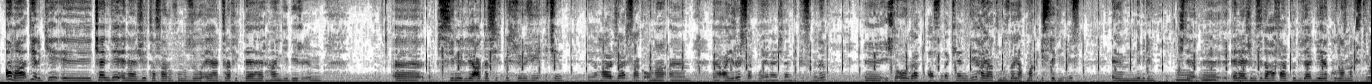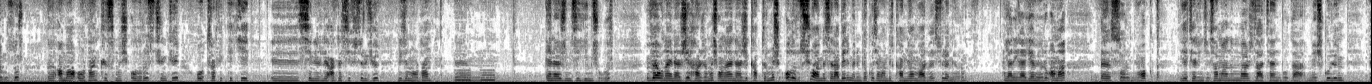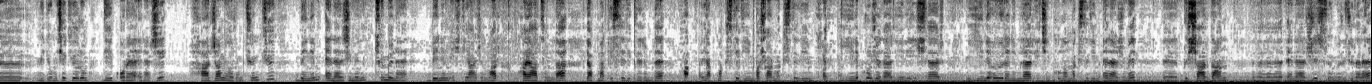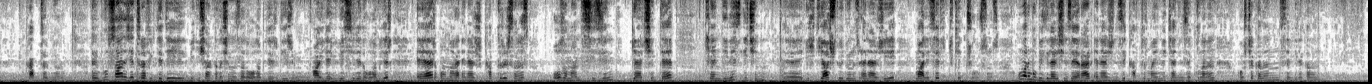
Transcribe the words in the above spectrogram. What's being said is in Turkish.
Ama diyelim ki e, kendi enerji tasarrufumuzu eğer trafikte herhangi bir e, sinirli, agresif bir sürücü için e, harcarsak, ona e, e, ayırırsak bu enerjiden bir kısmını e, işte orada aslında kendi hayatımızda yapmak istediğimiz ne bileyim işte e, enerjimizi daha farklı güzel bir yere kullanmak istiyoruzdur. E, ama oradan kısmış oluruz. Çünkü o trafikteki e, sinirli, agresif sürücü bizim oradan enerjimizi yemiş olur ve ona enerji harcamış, ona enerji kaptırmış oluruz. Şu an mesela benim önümde kocaman bir kamyon var ve süremiyorum. Yani ilerleyemiyorum ama e, sorun yok. Yeterince zamanım var. Zaten burada meşgulüm. E, videomu çekiyorum deyip oraya enerji harcamıyorum. Çünkü benim enerjimin tümüne benim ihtiyacım var. Hayatımda yapmak istediklerimde yapmak istediğim, başarmak istediğim yeni projeler, yeni işler, yeni öğrenimler için kullanmak istediğim enerjimi e, dışarıdan enerji sömürücülere kaptırmıyorum. Bu sadece trafikte değil, bir iş arkadaşınızla da olabilir, bir aile üyesiyle de olabilir. Eğer onlara enerji kaptırırsanız o zaman sizin gerçekte kendiniz için ihtiyaç duyduğunuz enerjiyi maalesef tüketmiş olursunuz. Umarım bu bilgiler işinize yarar. Enerjinizi kaptırmayın ve kendinize kullanın. Hoşçakalın, sevgiyle kalın.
